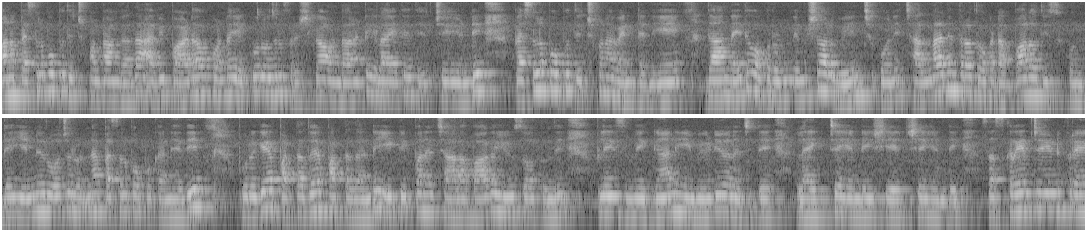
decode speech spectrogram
మనం పెసరపప్పు తెచ్చుకుంటాం కదా అవి పాడవకుండా ఎక్కువ రోజులు ఫ్రెష్గా ఉండాలంటే ఇలా అయితే తె- చేయండి. పెసలపప్పు తెచ్చుకున్న వెంటనే దాన్ని అయితే ఒక రెండు నిమిషాలు వేయించుకొని చల్లారిన తర్వాత ఒక డబ్బాలో తీసుకుంటే ఎన్ని రోజులు ఉన్నా పెసలపప్పుకు అనేది పురుగే పట్టదే పట్టదండి. ఈ టిప్ అనేది చాలా బాగా యూస్ అవుతుంది. ప్లీజ్ మీకు కానీ ఈ వీడియో నచ్చితే లైక్ చేయండి షేర్ చేయండి. సబ్స్క్రైబ్ చేయండి ఫ్రెండ్స్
